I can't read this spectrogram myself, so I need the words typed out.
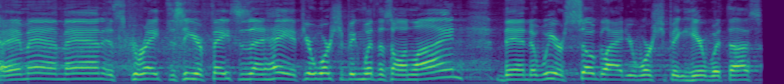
Amen, man. It's great to see your faces. And hey, if you're worshiping with us online, then we are so glad you're worshiping here with us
